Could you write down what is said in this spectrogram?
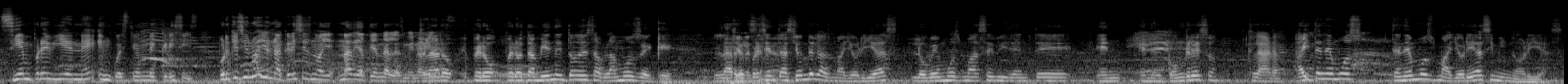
siempre viene en cuestión de crisis. Porque si no hay una crisis, no hay, nadie atiende a las minorías. Claro, pero, pero también entonces hablamos de que la ¿Quiénes representación de las mayorías lo vemos más evidente en, en el Congreso. Claro. Ahí tenemos, tenemos mayorías y minorías.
